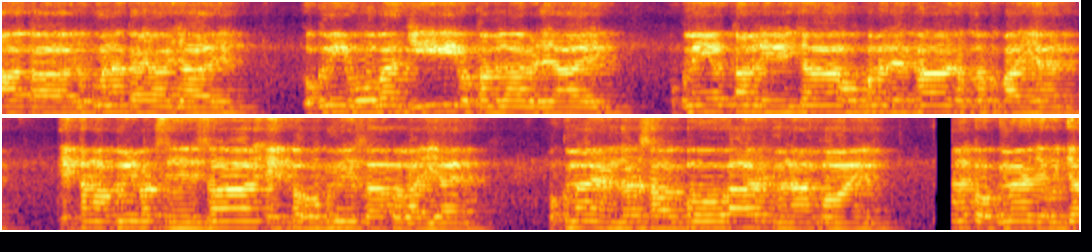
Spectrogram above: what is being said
ਆਕਾਰ ਹੁਕਮ ਨ ਕਇਆ ਜਾਏ। ਹੁਕਮੀ ਹੋਵਨ ਜੀ ਹੁਕਮ ਲਾ ਵੜਿਆਏ। ਹੁਕਮੀ ਉਤਮ ਨੀਚਾ, ਹੁਕਮ ਲੇਖਾ ਰੁਕ ਰੁਕ ਪਾਈਐ। ਇਕ ਹੁਕਮੀ ਬਖਸ਼ੀਸਾ ਇਕ ਹੁਕਮੀ ਸਾ ਪਵਾਈਐ ਹੁਕਮ ਅੰਦਰ ਸਭ ਕੋ, ਵਾਰ ਹੁਕਮ ਨਾ ਨਾਨਕ ਹੁਕਮ ਜੇ ਉਜਾ,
